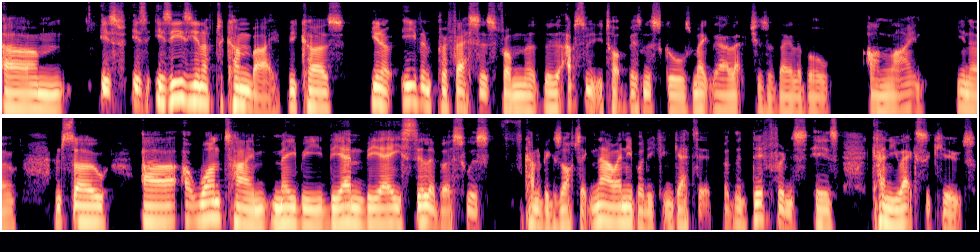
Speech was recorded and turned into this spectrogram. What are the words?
um, is is is easy enough to come by because you know, even professors from the, the absolutely top business schools make their lectures available online, you know. And so uh, at one time, maybe the MBA syllabus was kind of exotic. Now anybody can get it. But the difference is can you execute?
